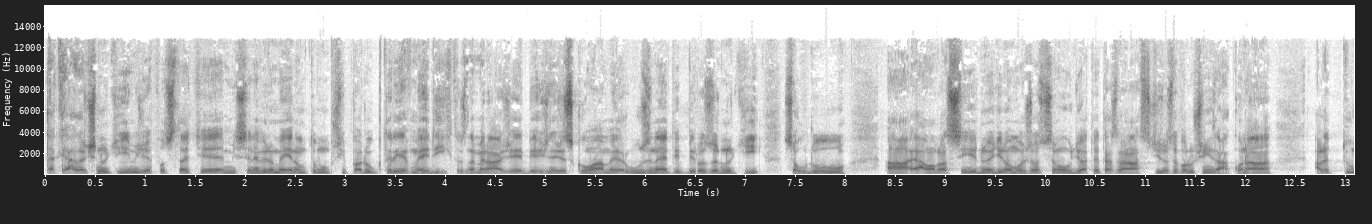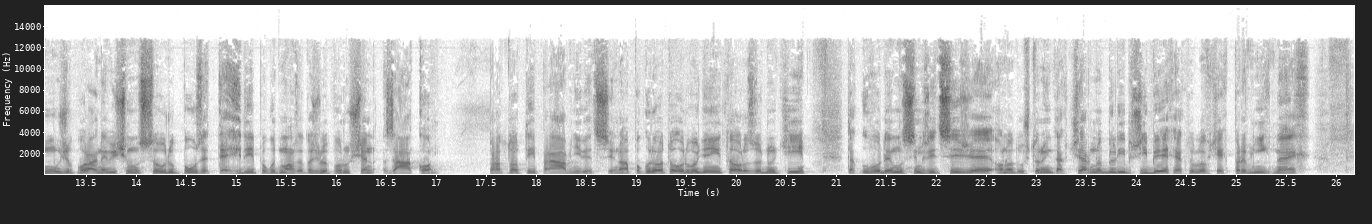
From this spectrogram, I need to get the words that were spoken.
Tak já začnu tím, že v podstatě my se nevěnujeme jenom tomu případu, který je v médiích. To znamená, že je běžné, že zkoumáme různé typy rozhodnutí soudů a já mám vlastně jednu jedinou možnost, co mohu udělat, to je tzv. stížnost porušení zákona, ale tu můžu podat nejvyššímu soudu pouze tehdy, pokud mám za to, že byl porušen zákon proto ty právní věci. No a pokud je o to odvodnění toho rozhodnutí, tak úvodem musím říci, že ono už to není tak černobylý příběh, jak to bylo v těch prvních dnech,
